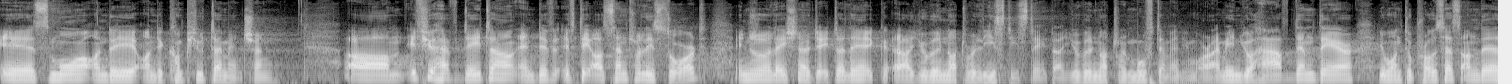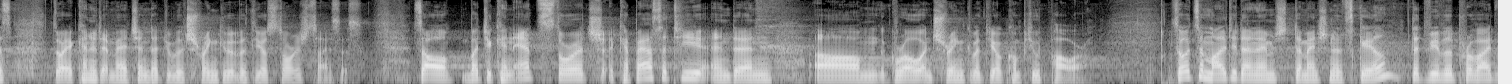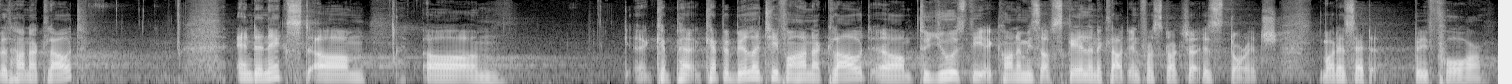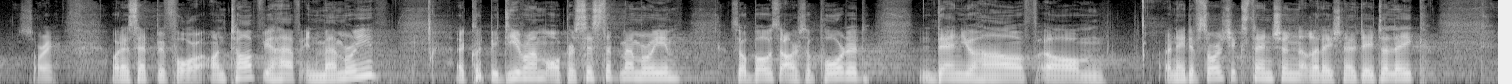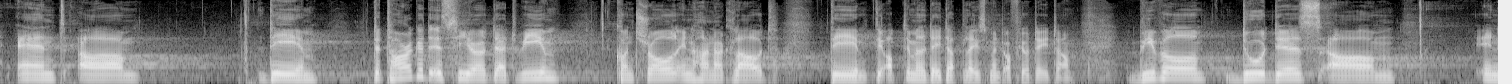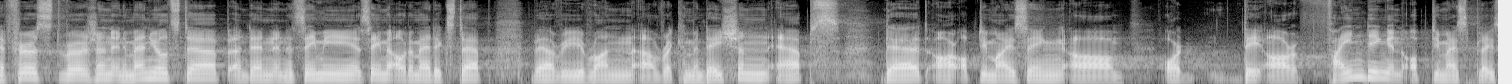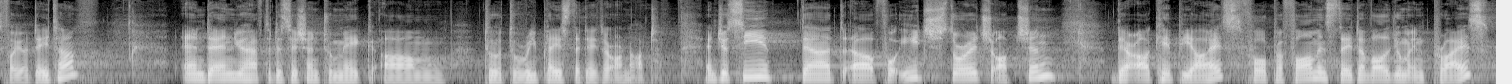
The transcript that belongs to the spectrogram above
is more on the, on the compute dimension um, if you have data and if, if, they are centrally stored in a relational data lake, uh, you will not release these data. You will not remove them anymore. I mean, you have them there. You want to process on this. So I cannot imagine that you will shrink with your storage sizes. So, but you can add storage capacity and then um, grow and shrink with your compute power. So it's a multi-dimensional scale that we will provide with HANA Cloud. And the next um, um, cap capability for HANA Cloud um, to use the economies of scale in the cloud infrastructure is storage. What I said before, sorry. What I said before. On top, we have in memory, it could be DRAM or persistent memory. So both are supported. Then you have um, a native storage extension, a relational data lake. And um, the, target is here that we control in HANA Cloud the, optimal data placement of your data. We will do this um, in the first version in a manual step and then in a semi, semi-automatic step where we run uh, recommendation apps that are optimizing um, or they are finding an optimized place for your data and then you have the decision to make um, to, to replace the data or not. And you see that uh, for each storage option, there are KPIs for performance, data volume, and price.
